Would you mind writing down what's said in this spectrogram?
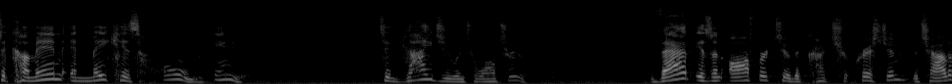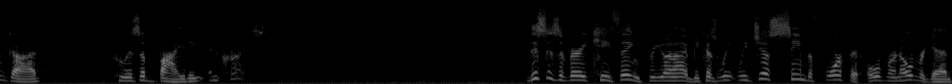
to come in and make his home in you, to guide you into all truth. That is an offer to the Christian, the child of God, who is abiding in Christ. This is a very key thing for you and I because we, we just seem to forfeit over and over again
